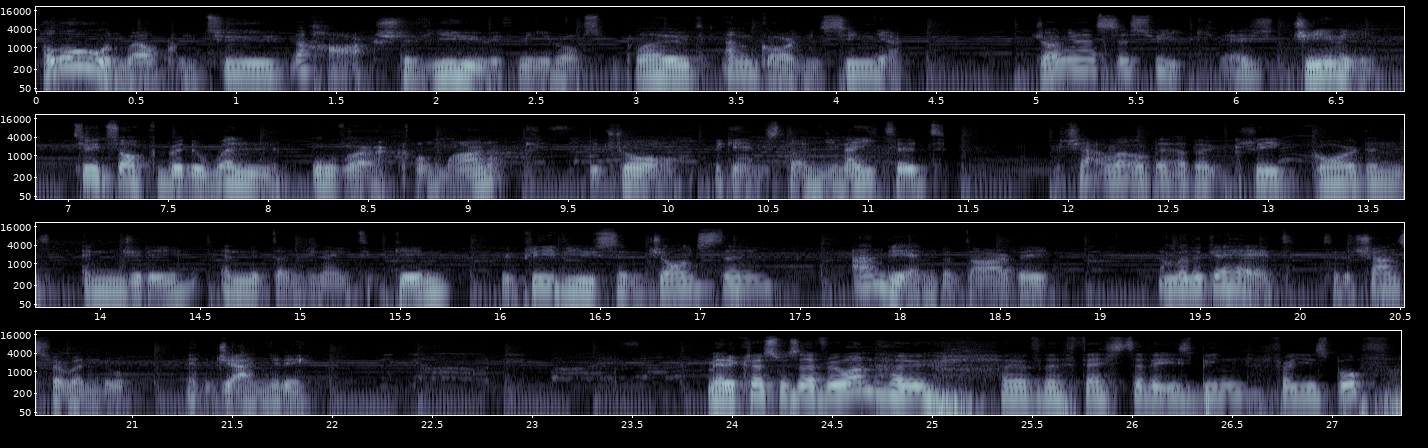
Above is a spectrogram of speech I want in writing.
Hello and welcome to the Hearts Review with me, Ross McLeod, and Gordon Senior. Joining us this week is Jamie to talk about the win over Kilmarnock, the draw against Dun United. We chat a little bit about Craig Gordon's injury in the Dun United game. We preview St Johnstone and the Edinburgh Derby, and we look ahead to the transfer window in January. Merry Christmas, everyone. How, how have the festivities been for you both?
